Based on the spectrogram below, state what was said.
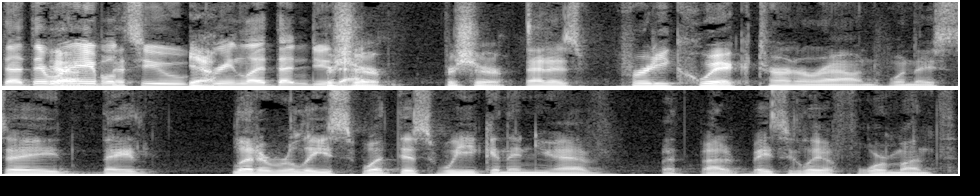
that they were Yeah, able to yeah, greenlight that and do that. for that. sure, for sure. That is pretty quick turnaround when they say they let it release what this week, and then you have about basically a four month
